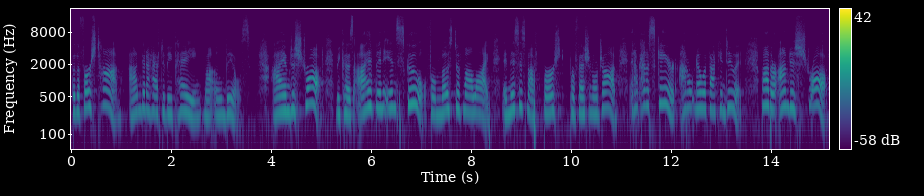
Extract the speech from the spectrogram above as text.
for the first time, I'm going to have to be paying my own bills. I am distraught because I have been in school for most of my life, and this is my first professional job, and I'm kind of scared. I don't know if I can do it. Father, I'm distraught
